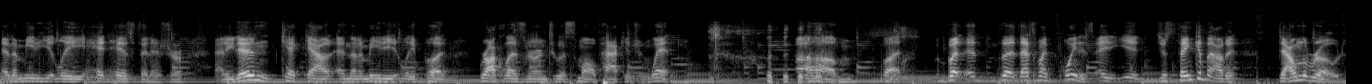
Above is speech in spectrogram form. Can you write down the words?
and immediately hit his finisher, and he didn't kick out and then immediately put Brock Lesnar into a small package and win. um, but but uh, th- that's my point is uh, just think about it down the road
